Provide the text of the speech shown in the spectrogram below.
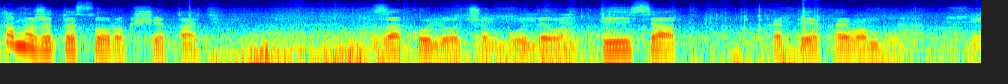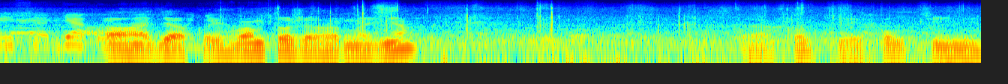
Та можете 40 считати. За кульочок буде вам. 50 копійок хай вам буде. Так, 60. Дякую. Ага, дякую. Вам теж гарного дня. Так, окей, полтинник.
